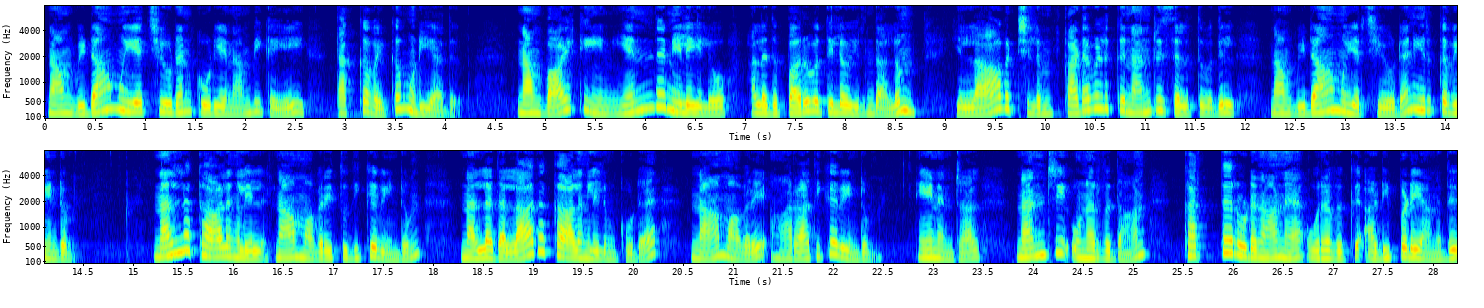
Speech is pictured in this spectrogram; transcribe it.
நாம் விடாமுயற்சியுடன் கூடிய நம்பிக்கையை தக்க வைக்க முடியாது. நாம் வாழ்க்கையின் எந்த நிலையிலோ அல்லது பருவத்திலோ இருந்தாலும் எல்லாவற்றிலும் கடவுளுக்கு நன்றி செலுத்துவதில் நாம் விடாமுயற்சியுடன் இருக்க வேண்டும். நல்ல காலங்களில் நாம் அவரை துதிக்க வேண்டும். நல்லதல்லாத காலங்களிலும் கூட நாம் அவரை ஆராதிக்க வேண்டும். ஏனென்றால் நன்றி உணர்வுதான் கர்த்தருடனான உறவுக்கு அடிப்படையானது.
